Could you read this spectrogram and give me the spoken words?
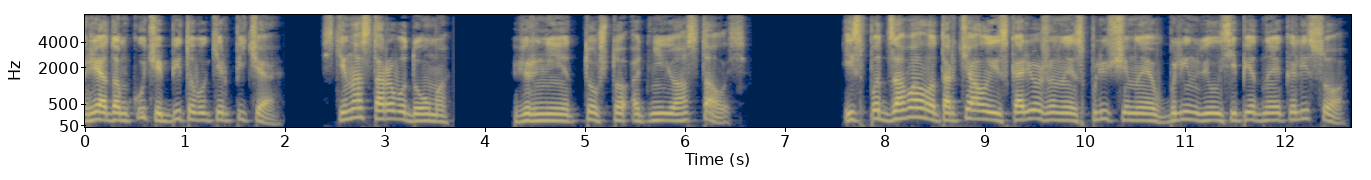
Рядом куча битого кирпича, стена старого дома, вернее, то, что от нее осталось. Из-под завала торчало искореженное, сплющенное в блин велосипедное колесо.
